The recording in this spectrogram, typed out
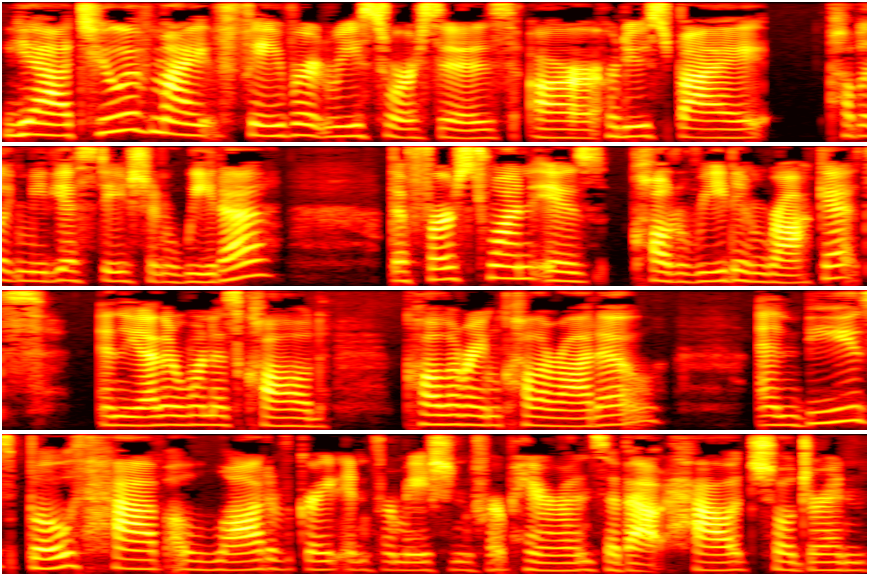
Yeah, two of my favorite resources are produced by public media station WETA. The first one is called Reading Rockets, and the other one is called Colorín Colorado. And these both have a lot of great information for parents about how children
